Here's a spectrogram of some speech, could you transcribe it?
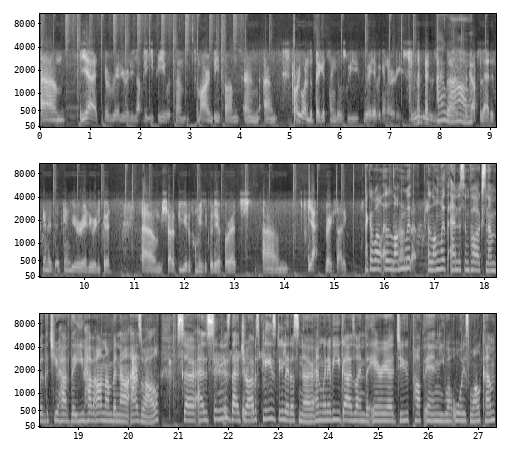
Um, yeah, it's a really, really lovely EP with some, some R&B songs and um, probably one of the biggest singles we, we're ever going to release. Mm. Oh, So wow. Look out for that. It's gonna it's gonna be really really good. Um, shot a beautiful music video for it. Yeah, very exciting. Okay, well, along with along with Anderson .Paak's number that you have there, you have our number now as well. So as soon as that drops, please do let us know. And whenever you guys are in the area, do pop in. You are always welcome.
